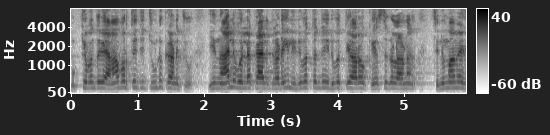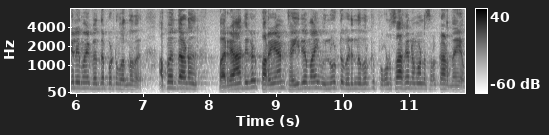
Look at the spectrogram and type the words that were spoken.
മുഖ്യമന്ത്രി ആവർത്തിച്ച് ചൂണ്ടിക്കാണിച്ചു. ഈ നാല് കൊല്ലക്കാലത്തിനിടയിൽ ഇരുപത്തഞ്ചോ ഇരുപത്തിയാറോ കേസുകളാണ് സിനിമാ മേഖലയുമായി ബന്ധപ്പെട്ട് വന്നത്. അപ്പോൾ എന്താണ്? പരാതികൾ പറയാൻ ധൈര്യമായി മുന്നോട്ട് വരുന്നവർക്ക് പ്രോത്സാഹനമാണ് സർക്കാർ നയം.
